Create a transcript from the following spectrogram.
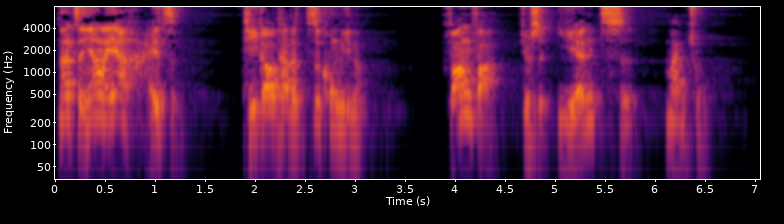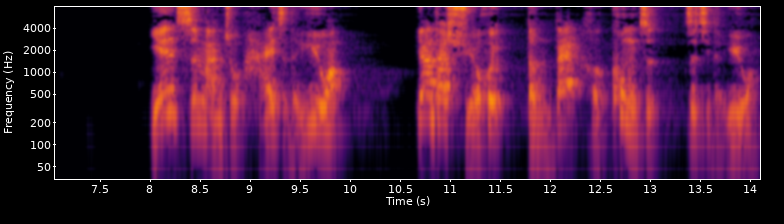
那怎样来让孩子提高他的自控力呢？方法就是延迟满足。延迟满足孩子的欲望，让他学会等待和控制自己的欲望。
